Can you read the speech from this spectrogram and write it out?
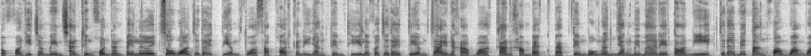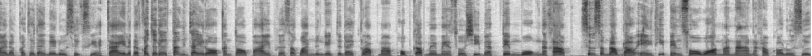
ก็ควรที่จะเมนชั่นถึงคนนั้นไปเลยโซวอนจะได้เตรียมตัวซัพพอร์ตกันได้อย่างเต็มที่ แล้วก็จะได้เตรียมใจนะครับว่าการคัมแบ็กแบบเต็มวงนั้นยังไม่มาในตอนนี้ จะได้ไม่ตั้งความหวังไว้แล้วก็จะได้ไม่รู้สึกเสียใจ แล้วก็จะได้ตั้งใจรอกันต่อไป เพื่อสักวันหนึ่งเนี่ยจะได้กลับมาพบกับแม่แม่โซชิแบบเต็มวงนะครับซึ่งสำหรับเราเองที่เป็นโซวอนมานานนะครับก็รู้สึก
